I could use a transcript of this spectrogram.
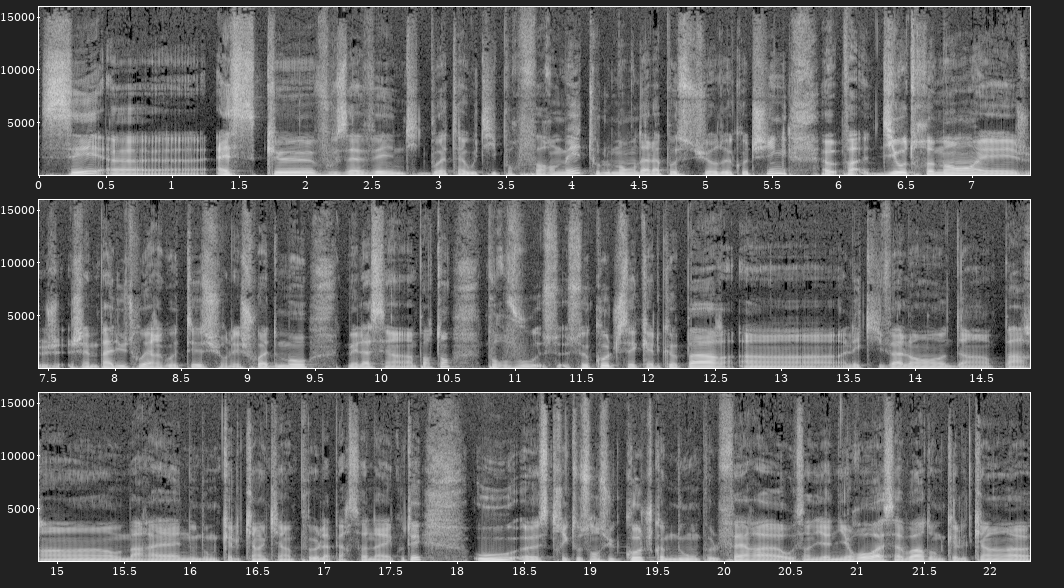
c'est euh, est-ce que vous avez une petite boîte à outils pour former tout le monde à la posture de coaching? Euh, Dit autrement, et j'aime pas du tout ergoter sur les choix de mots, mais là c'est important. Pour vous, ce, coach, c'est quelque part l'équivalent d'un parrain ou marraine, ou donc quelqu'un qui est un peu la personne à écouter, ou euh, stricto sensu coach comme nous on peut le faire au sein d'Yaniro, à savoir donc quelqu'un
